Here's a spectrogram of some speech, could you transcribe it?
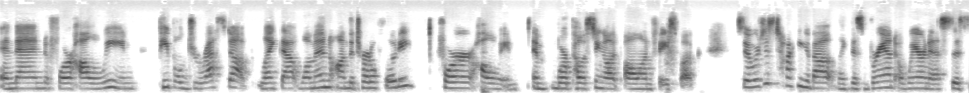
And then for Halloween, people dressed up like that woman on the turtle floaty for Halloween. And we're posting it all on Facebook. So we're just talking about like this brand awareness, this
